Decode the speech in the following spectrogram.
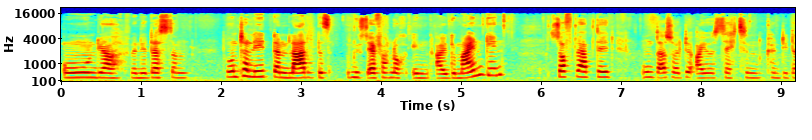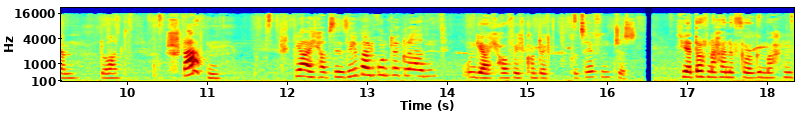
Und ja, wenn ihr das dann runterlädt, dann ladet das, müsst ihr einfach noch in Allgemein gehen, Software Update. Und da sollte iOS 16, könnt ihr dann dort starten. Ja, ich habe es ja sehr bald runtergeladen. Und ja, ich hoffe, ich konnte euch kurz helfen. Tschüss. Ich werde auch noch eine Folge machen,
